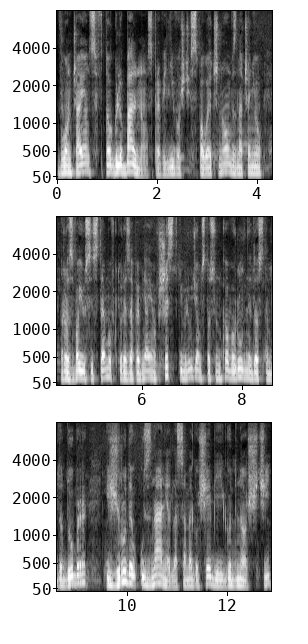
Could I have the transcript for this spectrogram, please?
włączając w to globalną sprawiedliwość społeczną w znaczeniu rozwoju systemów, które zapewniają wszystkim ludziom stosunkowo równy dostęp do dóbr i źródeł uznania dla samego siebie i godności.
